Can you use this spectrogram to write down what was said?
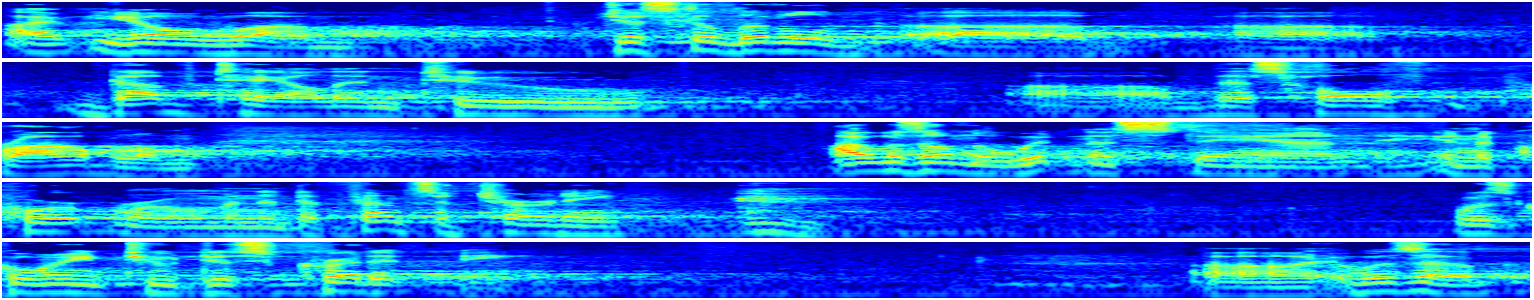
I, you know, um, just a little uh, uh, dovetail into uh, this whole problem. I was on the witness stand in the courtroom, and the defense attorney was going to discredit me. Uh, it was a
